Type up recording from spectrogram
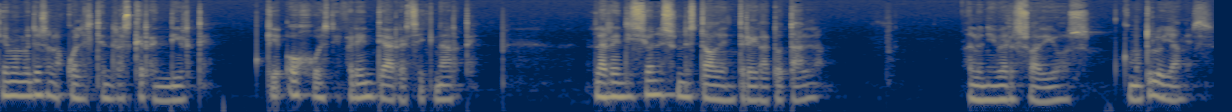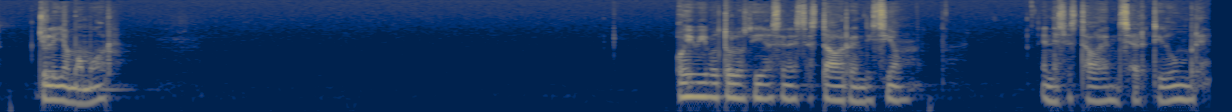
que hay momentos en los cuales tendrás que rendirte, que ojo es diferente a resignarte. La rendición es un estado de entrega total al universo, a Dios, como tú lo llames. Yo le llamo amor. Hoy vivo todos los días en este estado de rendición, en ese estado de incertidumbre,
